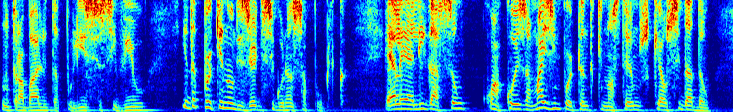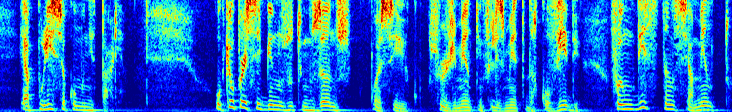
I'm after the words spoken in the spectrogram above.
no trabalho da polícia civil e da, por que não dizer, de segurança pública. Ela é a ligação com a coisa mais importante que nós temos, que é o cidadão, é a polícia comunitária. O que eu percebi nos últimos anos, com esse surgimento, infelizmente, da Covid, foi um distanciamento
